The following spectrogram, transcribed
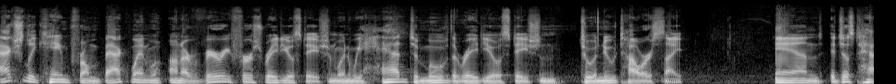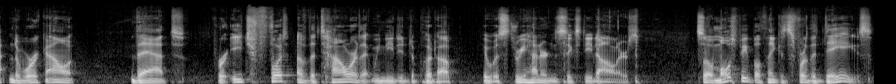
actually came from back when on our very first radio station when we had to move the radio station to a new tower site. And And it just happened to work out that for each foot of the tower that we needed to put up, it was $360. So most people think it's for the days.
